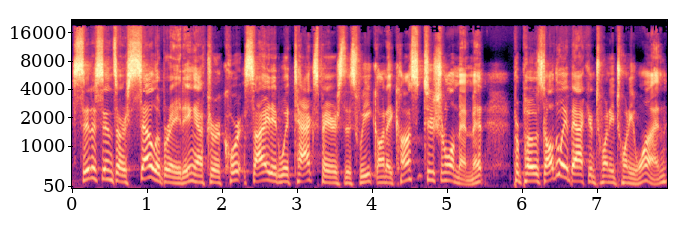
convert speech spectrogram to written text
Citizens are celebrating after a court sided with taxpayers this week on a constitutional amendment proposed all the way back in 2021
